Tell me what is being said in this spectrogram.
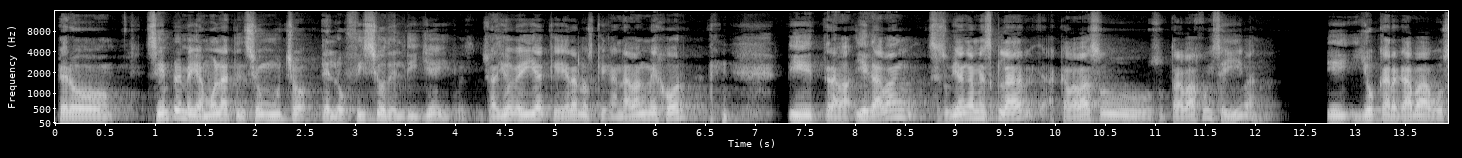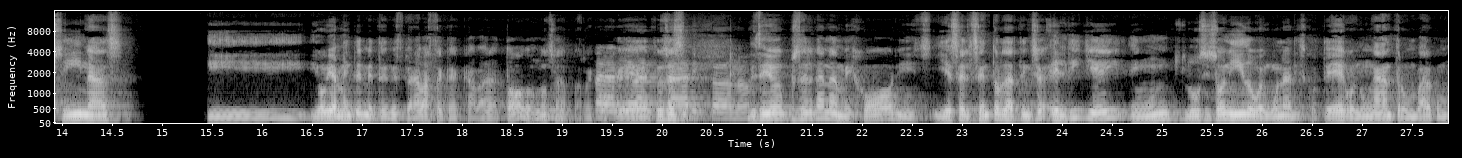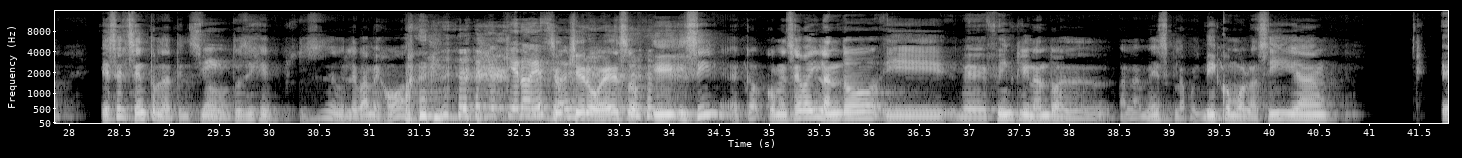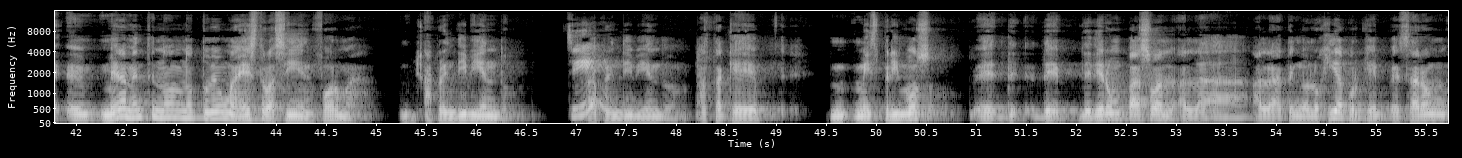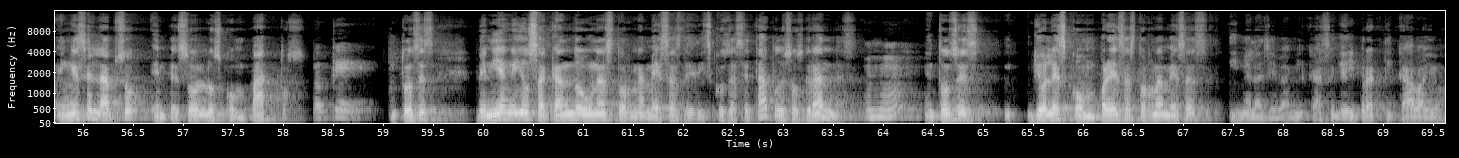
Pero siempre me llamó la atención mucho el oficio del DJ. Pues. O sea, yo veía que eran los que ganaban mejor y llegaban, se subían a mezclar, acababa su, su trabajo y se iban. Y yo cargaba bocinas, y, obviamente me, esperaba hasta que acabara todo, ¿no? O sea, para recoger. Entonces, dice yo, pues él gana mejor y, y, es el centro de atención. El DJ en un luz y sonido o en una discoteca o en un antro, un bar, como, es el centro de atención. Entonces dije, pues le va mejor. yo quiero eso. yo quiero eso. Y, y, sí, comencé bailando y me fui inclinando al, a la mezcla. Pues vi cómo lo hacían. Eh, eh, meramente no, no tuve un maestro así en forma aprendí viendo. ¿Sí? Aprendí viendo. Hasta que mis primos eh, le dieron paso a, la, a, la, tecnología porque empezaron, en ese lapso empezó los compactos. Ok. Entonces venían ellos sacando unas tornamesas de discos de acetato, esos grandes. Entonces yo les compré esas tornamesas y me las llevé a mi casa y ahí practicaba yo.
